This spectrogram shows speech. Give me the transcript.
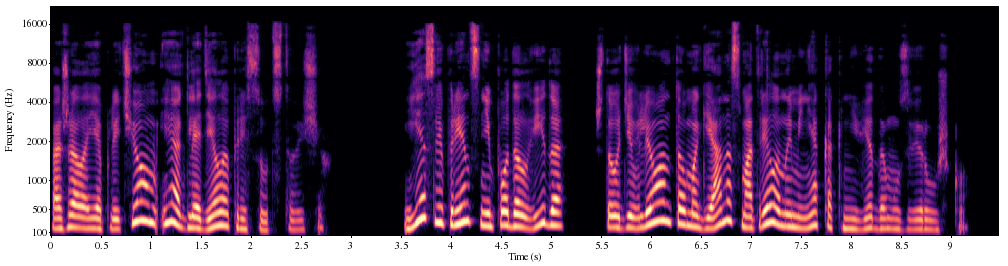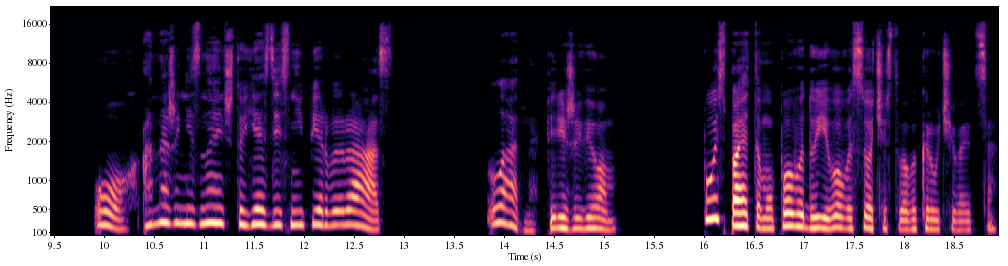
Пожала я плечом и оглядела присутствующих. Если принц не подал вида, что удивлен, то Магиана смотрела на меня, как неведомую зверушку. Ох, она же не знает, что я здесь не первый раз. Ладно, переживем. Пусть по этому поводу его высочество выкручивается.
